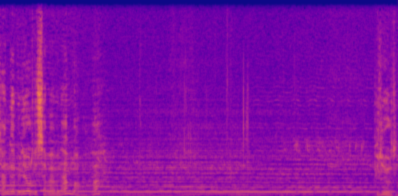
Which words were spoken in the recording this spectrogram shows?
Sen de biliyordun sebebini hem baba ha? Biliyordun.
